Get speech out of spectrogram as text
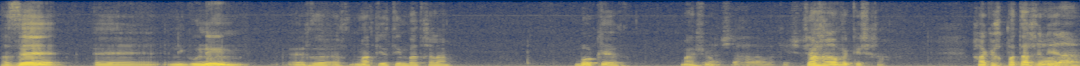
אז זה אה, ניגונים, איך זה, איך, מה פיוטים בהתחלה? בוקר, משהו. שחר אבקש. שחר אבקשך. אחר כך פתח אליהו.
